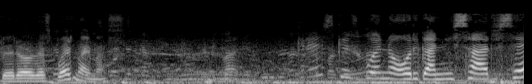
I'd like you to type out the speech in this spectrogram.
Pero después no hay más. ¿Crees que es bueno organizarse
